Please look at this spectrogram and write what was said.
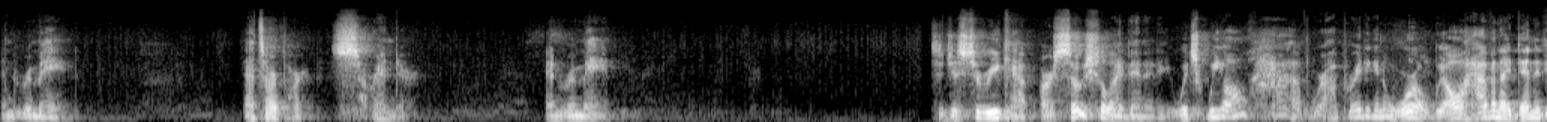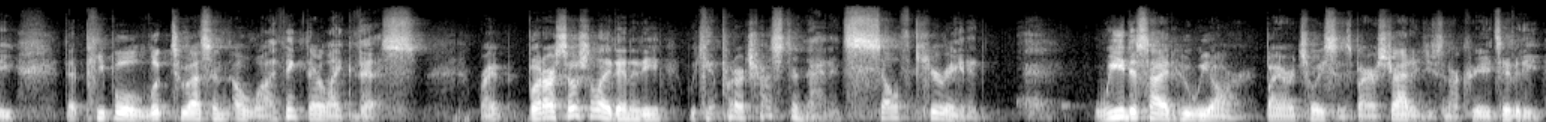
and remain. That's our part surrender and remain. So, just to recap, our social identity, which we all have, we're operating in a world, we all have an identity that people look to us and, oh, well, I think they're like this, right? But our social identity, we can't put our trust in that. It's self curated. We decide who we are by our choices, by our strategies, and our creativity.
